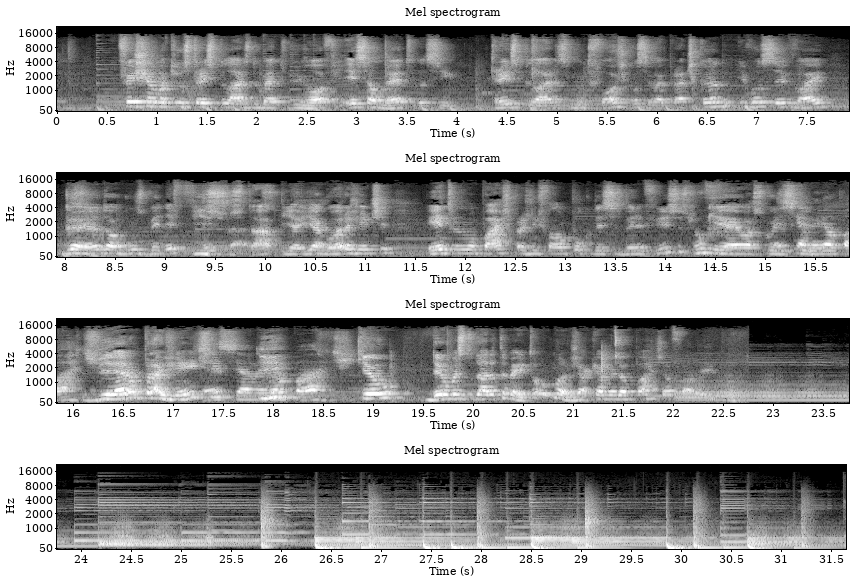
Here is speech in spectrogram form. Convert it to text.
fechamos aqui os três pilares do método Winhoff. Esse é o método, assim, três pilares muito fortes que você vai praticando e você vai ganhando alguns benefícios, Exato. tá? E aí agora a gente entra numa parte pra gente falar um pouco desses benefícios, porque é as coisas Essa é a que parte. vieram pra gente Essa é a melhor parte. que eu dei uma estudada também. Então, mano, já que é a melhor parte, já falei, pô.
